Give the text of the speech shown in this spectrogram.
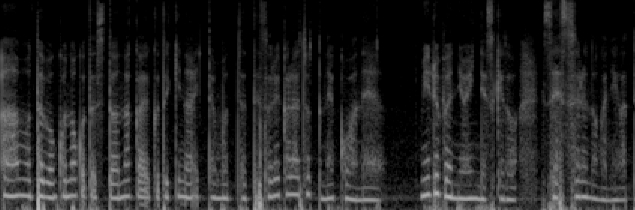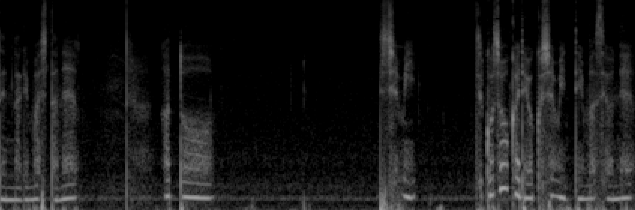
ああもう多分この子たちとは仲良くできないって思っちゃってそれからちょっと猫はね見る分にはいいんですけど接するのが苦手になりましたね。あと趣味自己紹介でよく趣味って言いますよね。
